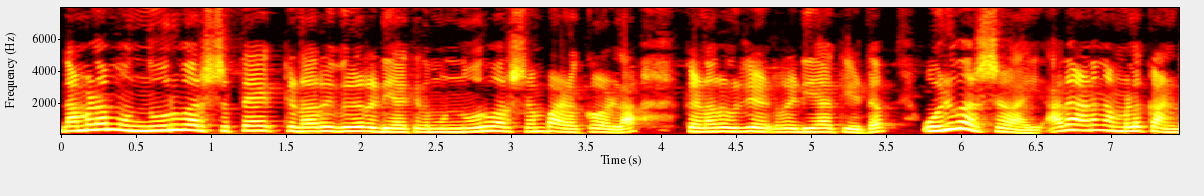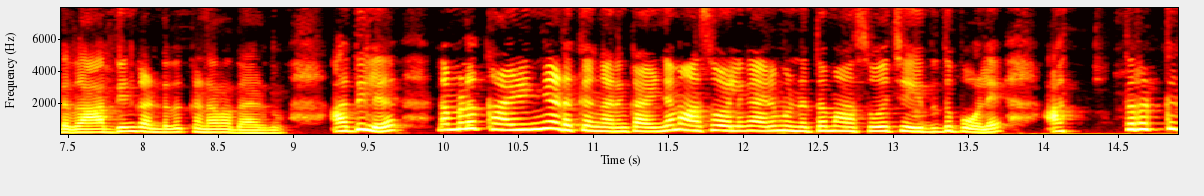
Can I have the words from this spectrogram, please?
നമ്മൾ ആ മുന്നൂറ് വർഷത്തെ കിണർ ഇവർ റെഡിയാക്കിയത്. മുന്നൂറ് വർഷം പഴക്കമുള്ള കിണർ ഇവർ റെഡിയാക്കിയിട്ട് ഒരു വർഷമായി. അതാണ് നമ്മൾ കണ്ടത്. ആദ്യം കണ്ടത് കിണർ അതായിരുന്നു. അതിൽ നമ്മൾ കഴിഞ്ഞിടക്കെങ്ങാനും കഴിഞ്ഞ മാസമോ അല്ലെങ്കിൽ അതിന് മുന്നത്തെ മാസമോ ചെയ്തതുപോലെ അത്രയ്ക്ക്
